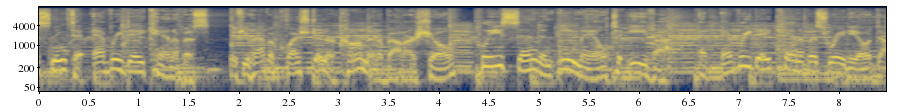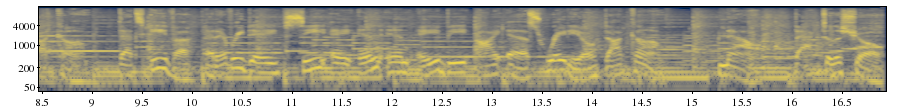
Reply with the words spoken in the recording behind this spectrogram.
Listening to Everyday Cannabis. If you have a question or comment about our show, please send an email to Eva at everydaycannabisradio.com. That's Eva at everyday, C-A-N-N-A-B-I-S radio.com. Now, back to the show.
